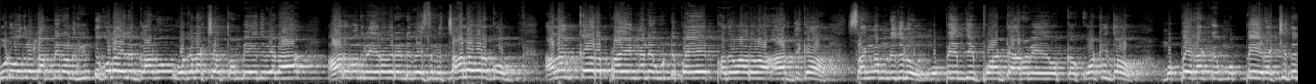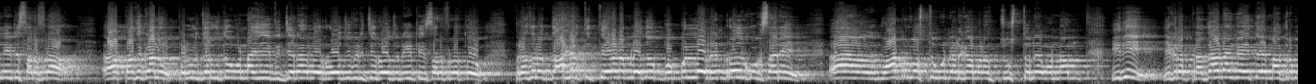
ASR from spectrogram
మూడు వందల డెబ్బై నాలుగు ఇంటి కుళాయిలకు గాను ఒక లక్ష తొంభై ఐదు వేల ఆరు వందల ఇరవై రెండు వేసిన చాలా వరకు అలంకారప్రాయంగానే ఉండిపోయే పదహారవ ఆర్థిక సంఘం నిధులు ముప్పై ఎనిమిది పాయింట్ అరవై ఒక్క కోట్లతో ముప్పై రక ముప్పై రక్షిత నీటి సరఫరా ఆ పథకాలు పనులు జరుగుతూ ఉన్నాయి. విజయనగరంలో రోజు విడిచి రోజు నీటి సరఫరాతో ప్రజలు దాహర్తి తీరడం లేదు. బొబ్బుల్లో రెండు రోజులకు ఒకసారి వాటర్ వస్తూ ఉన్నట్టుగా మనం చూస్తూనే ఉన్నాం. ఇది ఇక్కడ ప్రధానంగా అయితే మాత్రం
